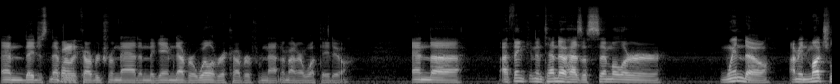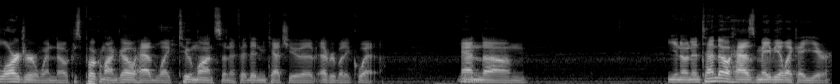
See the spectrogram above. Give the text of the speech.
and they just never Right. recovered from that, and the game never will recover from that, no matter what they do. And uh, I think Nintendo has a similar window. I mean, much larger window because Pokemon Go had like two months, and if it didn't catch you, everybody quit. And um, you know, Nintendo has maybe like a year.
